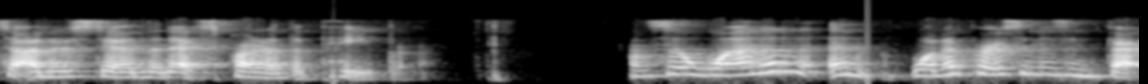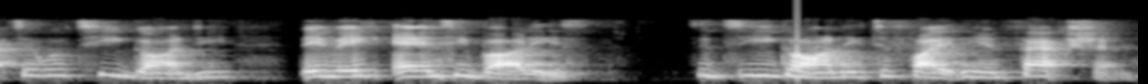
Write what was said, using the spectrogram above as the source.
to understand the next part of the paper. And so when, an, when a person is infected with T. gondii, they make antibodies to gondii to fight the infection.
